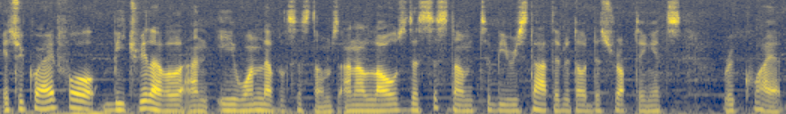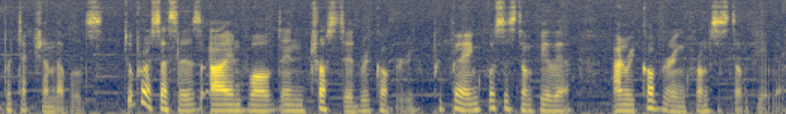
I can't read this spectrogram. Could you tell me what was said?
It's required for B3 level and A1 level systems and allows the system to be restarted without disrupting its required protection levels. Two processes are involved in trusted recovery, preparing for system failure and recovering from system failure.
